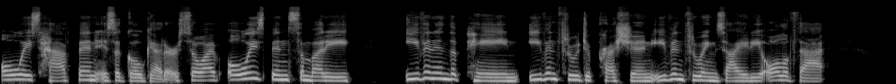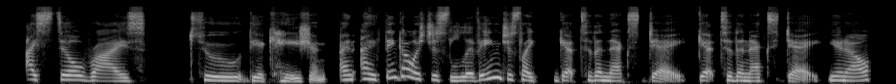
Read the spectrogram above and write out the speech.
always have been is a go getter. So I've always been somebody, even in the pain, even through depression, even through anxiety, all of that, I still rise to the occasion. And I think I was just living, just like get to the next day, get to the next day, you know?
